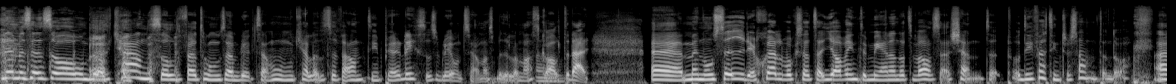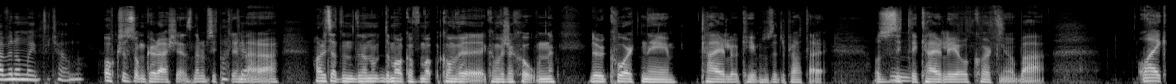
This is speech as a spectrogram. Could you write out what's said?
Nej men sen så har hon blivit cancelled för att hon sen blev tillsammans, hon kallade sig för antiimperialist och så blev hon tillsammans med Elon Musk och allt det där. Eh, men hon säger det själv också att jag var inte menad att vara så här känd typ. Och det är fett intressant ändå. Även om man inte kan. Också som Kardashians när de sitter i den där, har du sett en, de, har konversation, då är det Courtney, Kylie och Kim som sitter och pratar. Och så sitter Kylie och Courtney och bara Like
